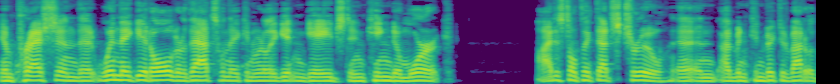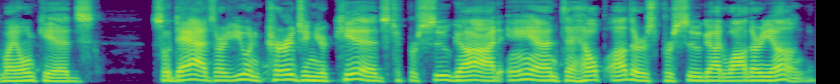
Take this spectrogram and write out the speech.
impression that when they get older, that's when they can really get engaged in kingdom work. I just don't think that's true. And I've been convicted about it with my own kids. So, dads, are you encouraging your kids to pursue God and to help others pursue God while they're young?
